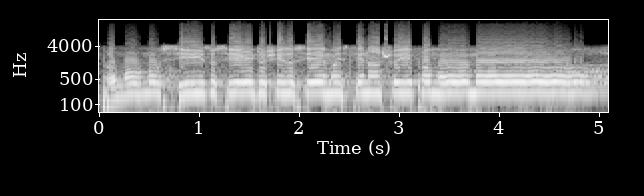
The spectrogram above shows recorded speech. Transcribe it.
Промовмо всі з усієї душі, з усієї мислі нашої промовмо.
